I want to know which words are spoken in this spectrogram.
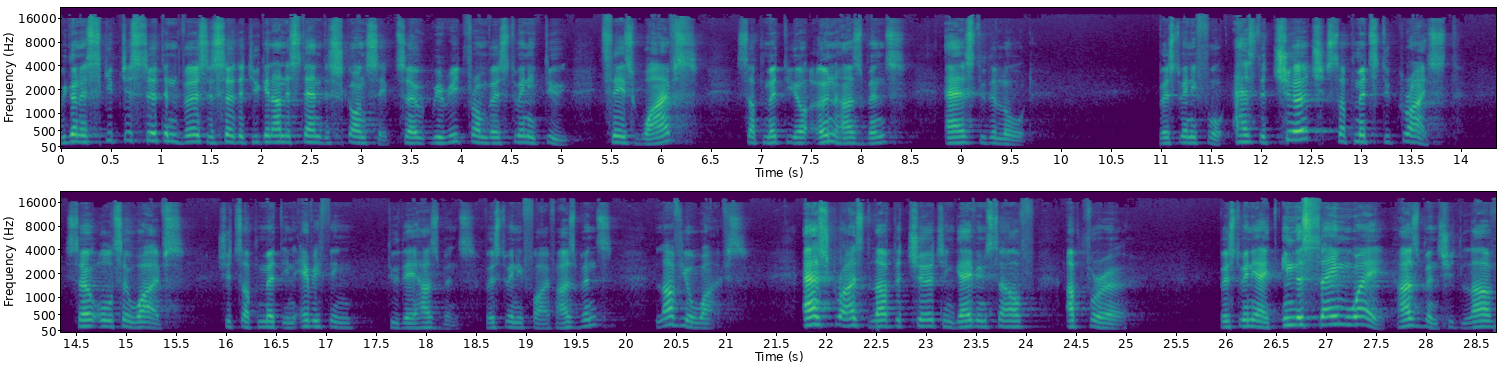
we're going to skip just certain verses so that you can understand this concept. So, we read from verse 22. It says, Wives, submit to your own husbands as to the Lord. Verse 24, As the church submits to Christ, so also wives should submit in everything to their husbands. Verse 25 Husbands, love your wives, as Christ loved the church and gave himself up for her. Verse 28 In the same way, husbands should love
